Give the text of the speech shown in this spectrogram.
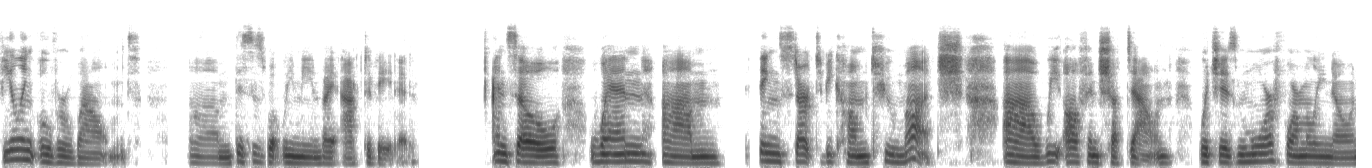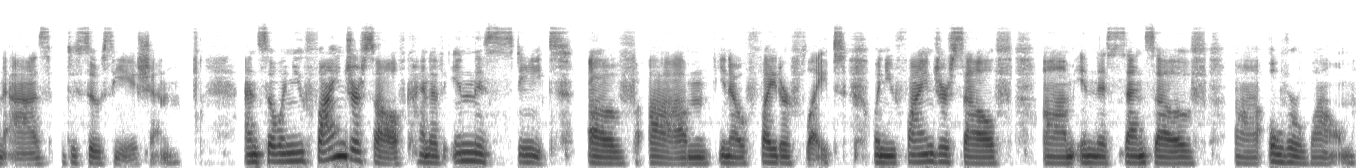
feeling overwhelmed. Um, this is what we mean by activated. And so when um, things start to become too much, uh, we often shut down, which is more formally known as dissociation. And so when you find yourself kind of in this state of, um, you know, fight or flight, when you find yourself um, in this sense of uh, overwhelm,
